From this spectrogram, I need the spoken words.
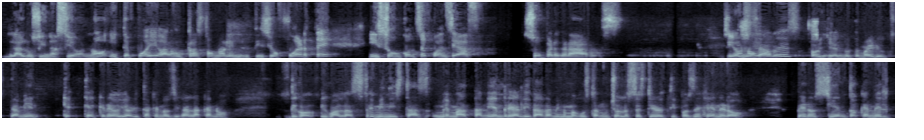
la alucinación, ¿no? Y te puede llevar a un trastorno alimenticio fuerte y son consecuencias súper graves. ¿Sí o no? ¿Sabes? Oyéndote, Mayrux, también, ¿qué, creo? Y ahorita que nos diga la cano, digo, igual las feministas me matan y en realidad a mí no me gustan mucho los estereotipos de género, pero siento que en, el,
